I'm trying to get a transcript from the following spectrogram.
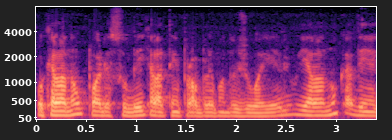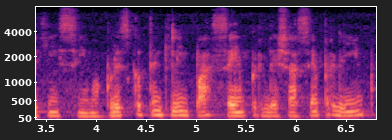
porque ela não pode subir, que ela tem problema no joelho e ela nunca vem aqui em cima. Por isso que eu tenho que limpar sempre, deixar sempre limpo,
